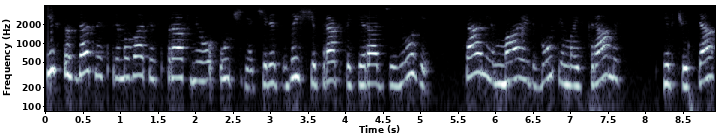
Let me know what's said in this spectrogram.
Ті, хто здатний спрямувати справжнього учня через вищі практики раджі йоги, самі мають бути майстрами співчуття,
